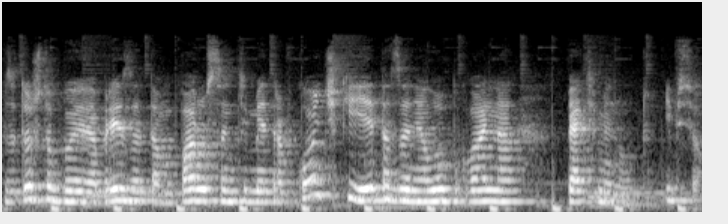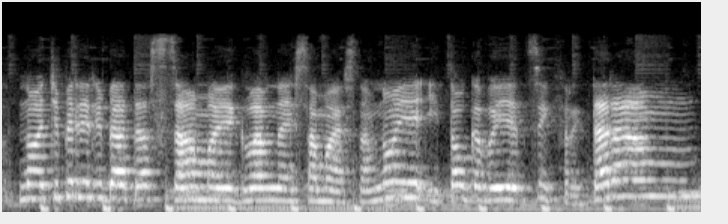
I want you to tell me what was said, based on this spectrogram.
за то, чтобы обрезать там пару сантиметров кончики. И это заняло буквально 5 минут. И все. Ну а теперь, ребята, самое главное, самое основное, итоговые цифры. Тарам!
